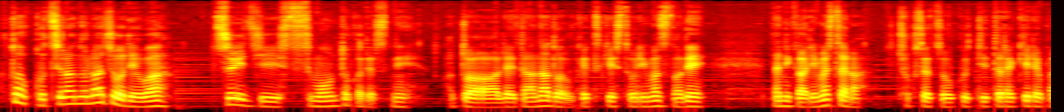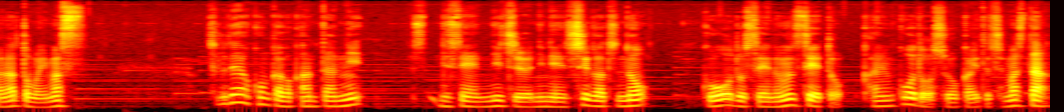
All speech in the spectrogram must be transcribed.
あとはこちらのラジオでは、随時質問とかですね、あとはレターなどを受付しておりますので、何かありましたら直接送っていただければなと思います。それでは今回は簡単に2022年4月の豪土星の運勢と開運行動を紹介いたしました。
